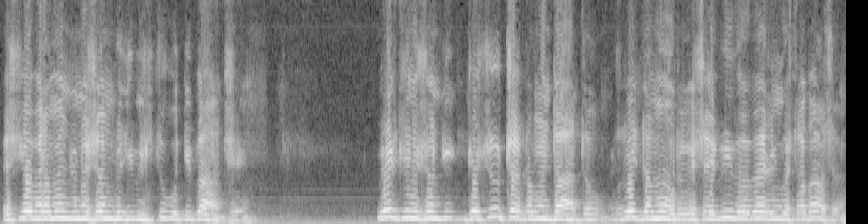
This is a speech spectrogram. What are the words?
e sia veramente un esempio di virtù e di pace. Vergine Santi, Gesù ci ha lamentato, Re d'amore, che sei vivo e vero in questa casa,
